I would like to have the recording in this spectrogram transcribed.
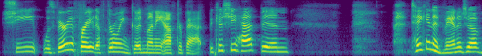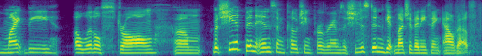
She was very afraid of throwing good money after bad because she had been taken advantage of might be a little strong, um, but she had been in some coaching programs that she just didn't get much of anything out of.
